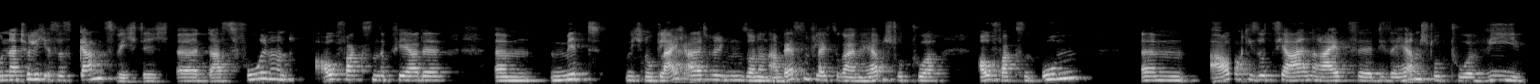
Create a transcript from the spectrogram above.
Und natürlich ist es ganz wichtig, äh, dass Fohlen und aufwachsende Pferde ähm, mit nicht nur Gleichaltrigen, sondern am besten vielleicht sogar in Herdenstruktur aufwachsen, um ähm, auch die sozialen Reize, diese Herdenstruktur, wie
